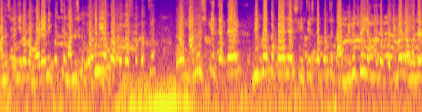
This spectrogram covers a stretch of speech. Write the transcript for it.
মানুষকে যেভাবে হয়রানি করছে, মানুষকে প্রতিনিয়ত অপদস্থ করছে, এবং মানুষকে যাতে বিব্রত করা যায়, সেই চেষ্টা করছে। তার বিরুদ্ধেই আমাদের প্রতিবাদ, আমাদের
